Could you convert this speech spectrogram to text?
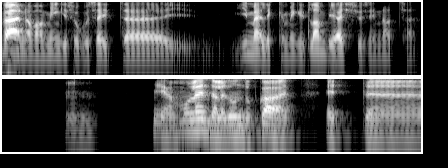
väänama mingisuguseid äh, imelikke mingeid lambi asju sinna otsa mm. -hmm ja mulle endale tundub ka, et, et, äh,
